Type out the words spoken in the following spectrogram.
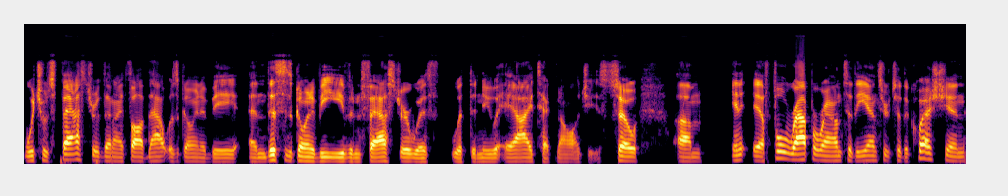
which was faster than I thought that was going to be, and this is going to be even faster with with the new AI technologies. So, um, a full wraparound to the answer to the question,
